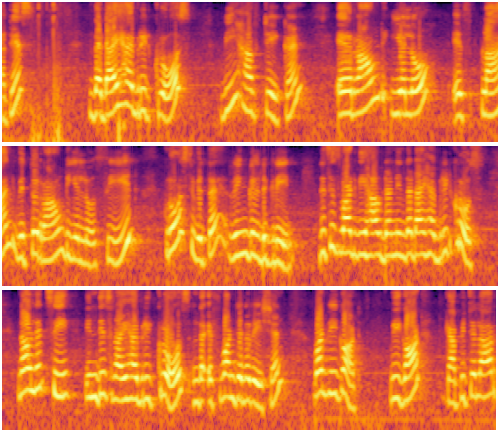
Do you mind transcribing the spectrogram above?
That is the dihybrid cross we have taken a round yellow is plant with a round yellow seed crossed with a wrinkled green. This is what we have done in the dihybrid cross. Now let us see in this dihybrid cross in the F1 generation what we got? We got capital R,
